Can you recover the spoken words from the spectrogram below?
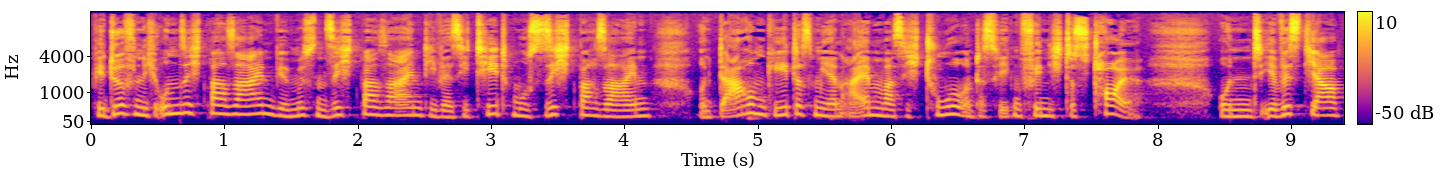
wir dürfen nicht unsichtbar sein, wir müssen sichtbar sein. Diversität muss sichtbar sein und darum geht es mir in allem, was ich tue und deswegen finde ich das toll. Und ihr wisst ja,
